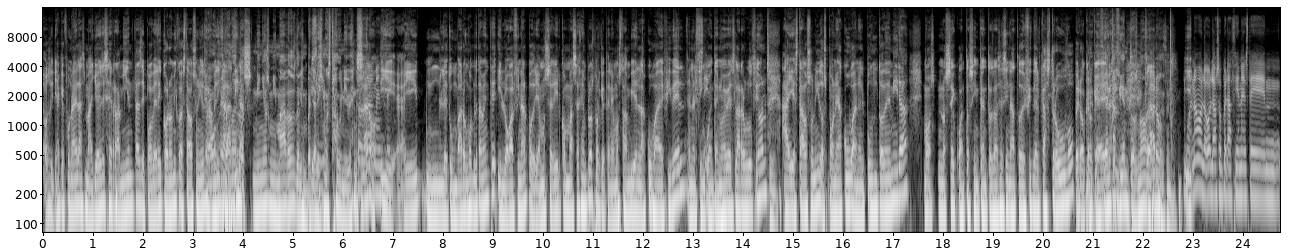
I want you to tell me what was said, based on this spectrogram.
os diría que fue una de las mayores herramientas de poder económico de Estados Unidos era, en América era uno de Latina. los niños mimados del imperialismo Sí. estadounidense. Claro, y ahí mm, le tumbaron completamente y luego al final podríamos seguir con más ejemplos porque tenemos también la Cuba de Fidel, en el Sí. 59 es la revolución, Sí. ahí Estados Unidos pone a Cuba en el punto de mira, vamos, no sé cuántos intentos de asesinato de Fidel Castro hubo, pero creo que Decían eran- cientos, ¿no? Claro. Y- Bueno, o las operaciones de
